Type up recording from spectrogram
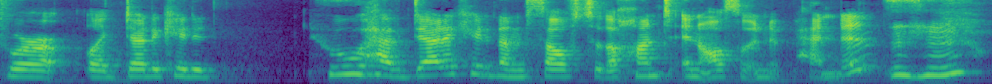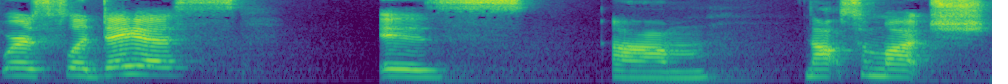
who are like dedicated, who have dedicated themselves to the hunt and also independence. Mm-hmm. Whereas Flidais is um, not so much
